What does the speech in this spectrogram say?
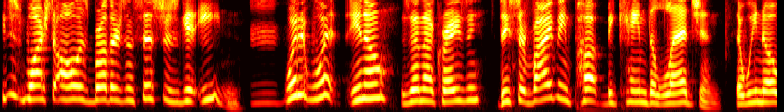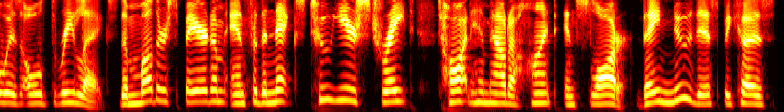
He just watched all his brothers and sisters get eaten. Mhm. What, what, you know, is that not crazy? The surviving pup became the legend that we know as Old Three Legs. The mother spared him and for the next two years straight taught him how to hunt and slaughter. They knew this because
